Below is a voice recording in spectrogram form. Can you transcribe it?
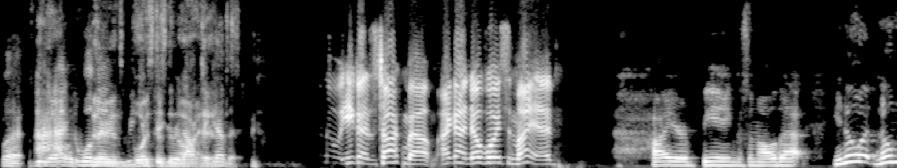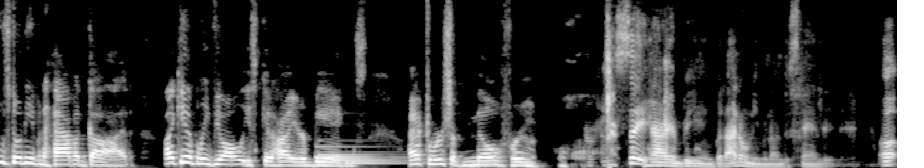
but I, well, then we can figure it out heads. together. I know what you guys are talking about. I got no voice in my head. Higher beings and all that. You know what? Gnomes don't even have a god. I can't believe you all at least get higher beings. I have to worship Melfrune. Oh. I say higher being, but I don't even understand it. Uh,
